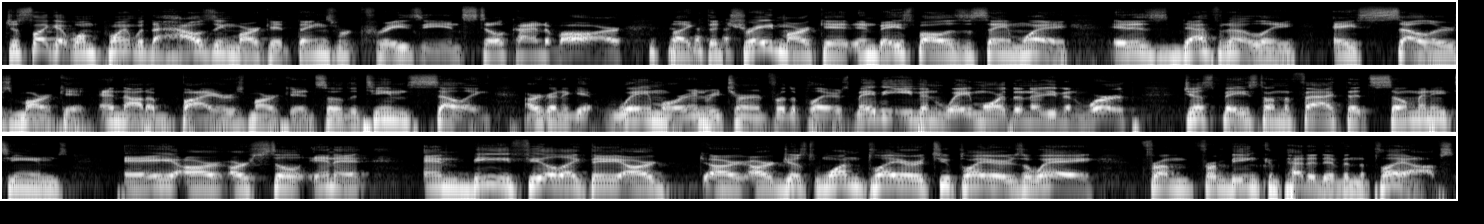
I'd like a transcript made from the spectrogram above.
Just like at one point with the housing market, things were crazy and still kind of are. Like the trade market in baseball is the same way. It is definitely a seller's market and not a buyer's market. So the teams selling are going to get way more in return for the players, maybe even way more than they're even worth, just based on the fact that so many teams a are are still in it and b feel like they are are, are just one player or two players away from from being competitive in the playoffs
